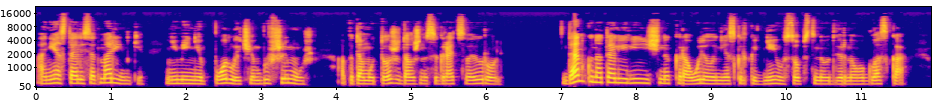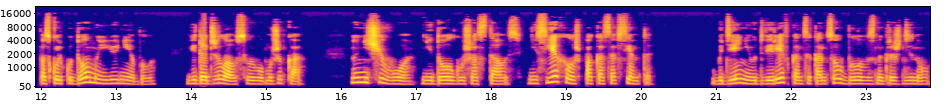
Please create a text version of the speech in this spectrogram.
Они остались от Маринки, не менее подлой, чем бывший муж, а потому тоже должны сыграть свою роль. Данку Наталья Ильинична караулила несколько дней у собственного дверного глазка, поскольку дома ее не было. Видать, жила у своего мужика. Ну ничего, недолго уж осталось, не съехала ж пока совсем-то. Бдение у дверей в конце концов было вознаграждено.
